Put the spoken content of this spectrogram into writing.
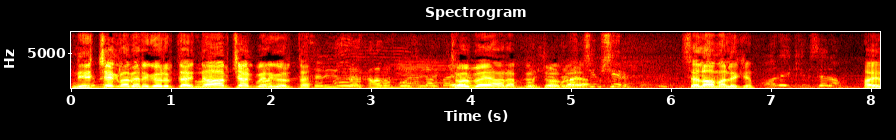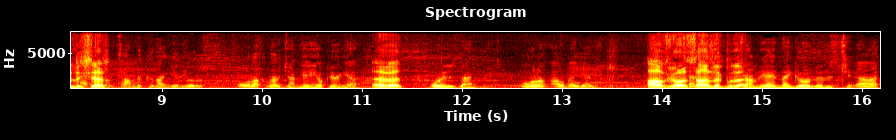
Ne içecek la beni görüp de? Ne yapacak beni görüp de? Seni izler hanım boşayacak. Tövbe ya Rabbim tövbe ya. Çimşerim. Selamun aleyküm. Aleyküm selam. Hayırlı işler. Sandıklı'dan geliyoruz. Oğlaklar canlı yayın yapıyorsun ya. Evet. O yüzden oğlak almaya geldik. Afyon Sen Sandıklı'da. Canlı yayından gördüğünüz için evet.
